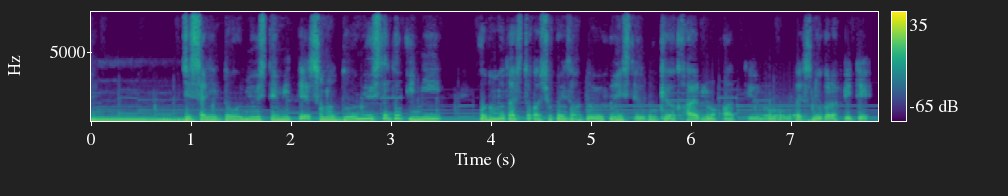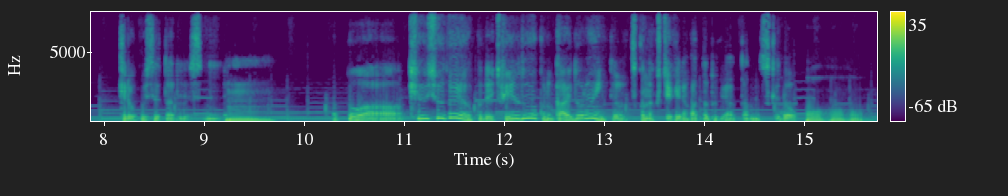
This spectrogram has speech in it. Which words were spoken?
うん。実際に導入してみてその導入した時に子どもたちとか職員さんがどういうふうにして動きが変えるのかっていうのをエスノグラフィーで記録してたりですね、うん。あとは九州大学でフィールドワークのガイドラインっていうのを作らなくちゃいけなかった時があったんですけどほうほうほう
